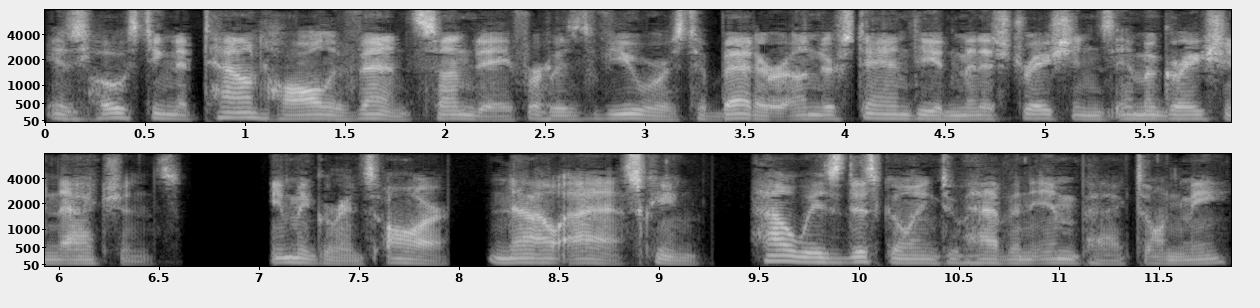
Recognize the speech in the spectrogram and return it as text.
is hosting a town hall event Sunday for his viewers to better understand the administration's immigration actions. Immigrants are, now asking, how is this going to have an impact on me?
